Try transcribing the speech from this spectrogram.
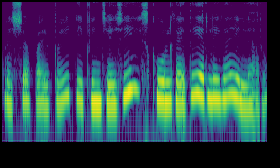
ఫ్రెష్ అప్ అయిపోయి టిఫిన్ చేసి స్కూల్కి అయితే ఎర్లీగా వెళ్ళారు.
